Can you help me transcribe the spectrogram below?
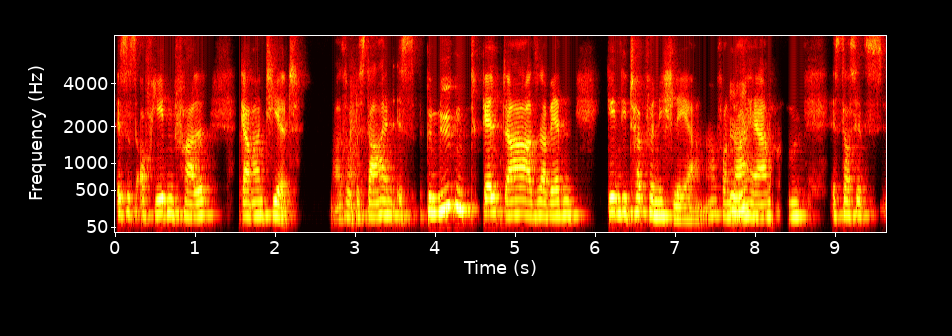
ist es auf jeden Fall garantiert. Also bis dahin ist genügend Geld da, also da werden gehen die Töpfe nicht leer. Ne? Von mhm. daher ähm, ist das jetzt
